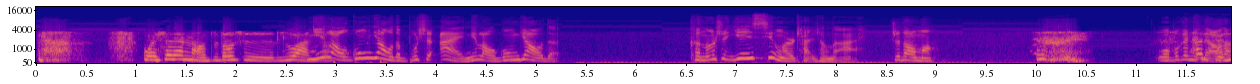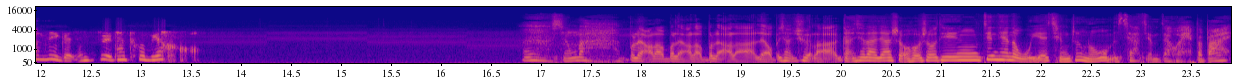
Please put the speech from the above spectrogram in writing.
我现在脑子都是乱的。你老公要的不是爱，你老公要的可能是因性而产生的爱，知道吗？我不跟你他聊了。他觉得那个人对他特别好。哎呀，行吧，不聊了，不聊了，不聊了，聊不下去了。感谢大家守候收听今天的午夜情正浓，我们下节目再会，拜拜。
